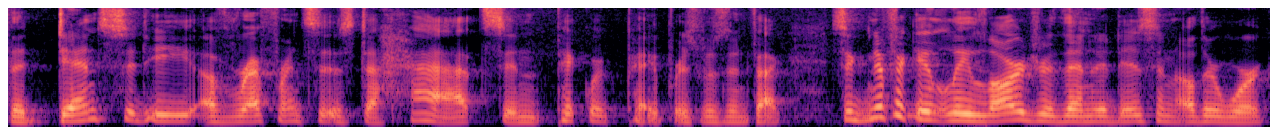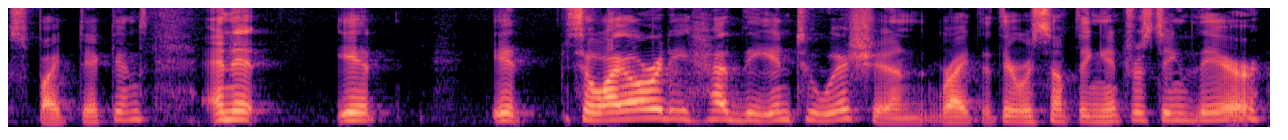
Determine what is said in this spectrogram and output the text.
the density of references to hats in Pickwick Papers was in fact significantly larger than it is in other works by Dickens. And it, it, it, so I already had the intuition, right, that there was something interesting there.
